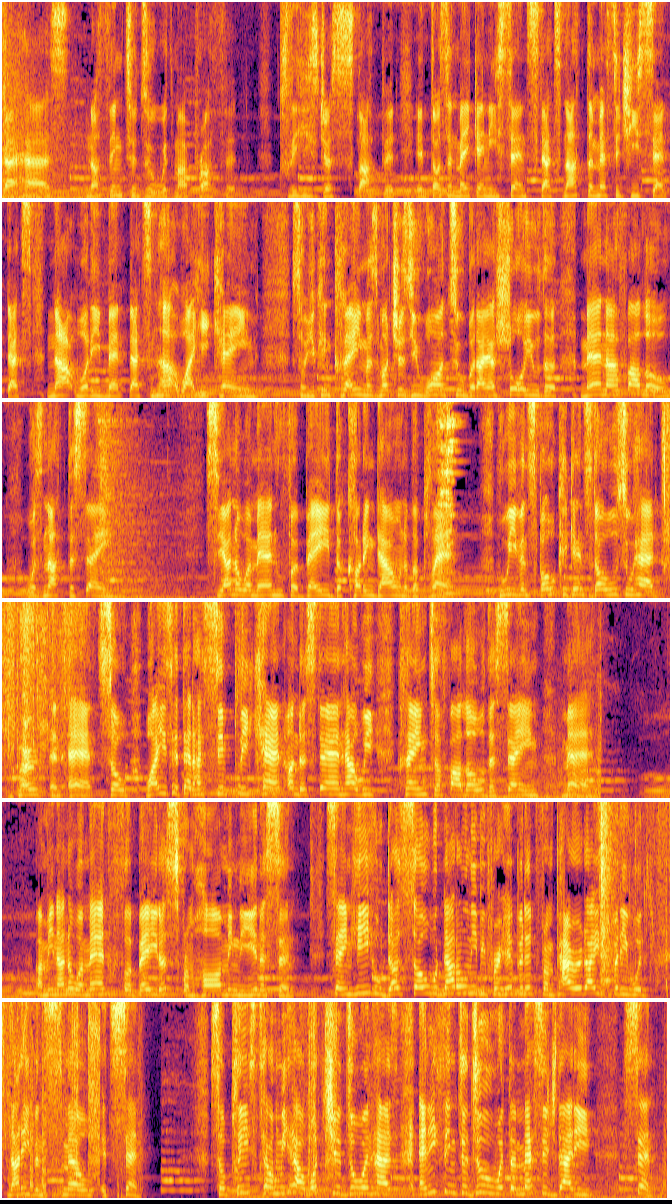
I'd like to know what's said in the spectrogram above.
That has nothing to do with my prophet. Please just stop it. It doesn't make any sense. That's not the message he sent. That's not what he meant. That's not why he came. So you can claim as much as you want to, but I assure you the man I follow was not the same. See, I know a man who forbade the cutting down of a plant who even spoke against those who had burnt an ant. So why is it that I simply can't understand how we claim to follow the same man? I mean, I know a man who forbade us from harming the innocent, saying he who does so would not only be prohibited from paradise, but he would not even smell its scent. So please tell me how what you're doing has anything to do with the message that he sent.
